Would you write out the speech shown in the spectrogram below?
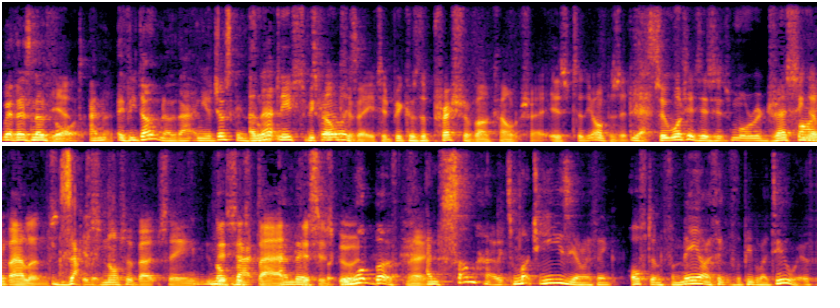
where there's no thought and if you don't know that and you're just in And that needs to be it's very noisy. cultivated because the pressure of our culture is to the opposite. Yes. So what it is, it's more addressing a balance. Exactly. It's not about saying Not this is bad, and this is good. You want both. No. And somehow it's much easier, I think, often for me, I think for the people I deal with,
